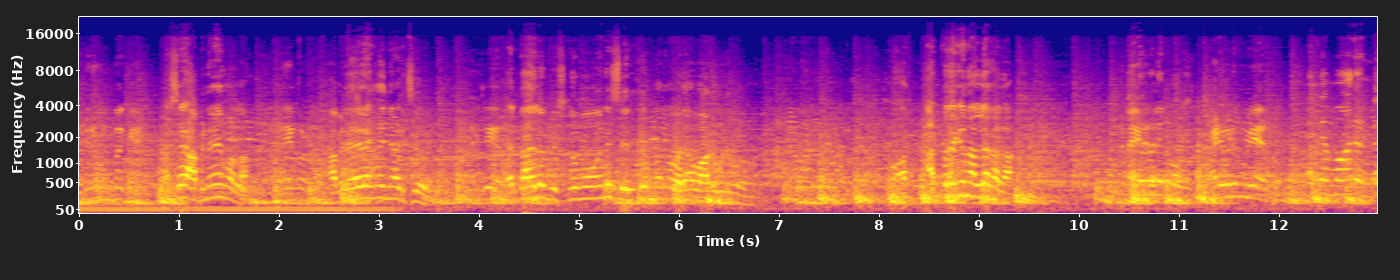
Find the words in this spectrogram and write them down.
ഇതിനു മുമ്പൊക്കെ. പക്ഷെ അഭിനയം കൊള്ളാം. അഭിനയ രംഗം ഞാൻ അടിച്ചു എന്തായാലും വിഷ്ണുമോഹന് ശരിക്കും പറഞ്ഞ ഒരു അവാർഡ് കൂടി കൊടുക്കും അത്രയ്ക്ക് നല്ല കഥ. മോനുണ്ട്.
